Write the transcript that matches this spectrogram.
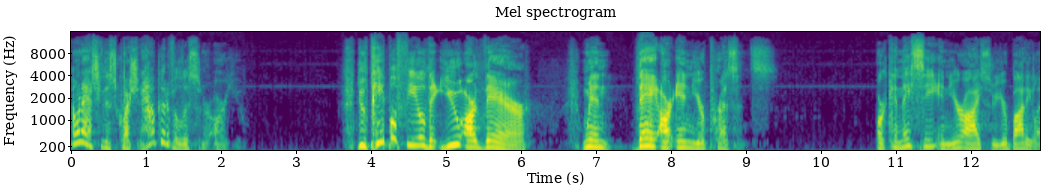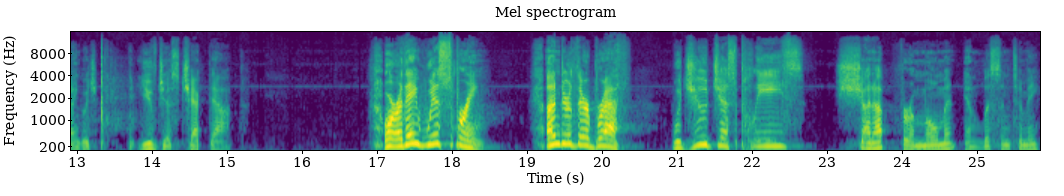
I want to ask you this question How good of a listener are you? Do people feel that you are there when they are in your presence? Or can they see in your eyes through your body language that you've just checked out? Or are they whispering under their breath, Would you just please shut up for a moment and listen to me?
